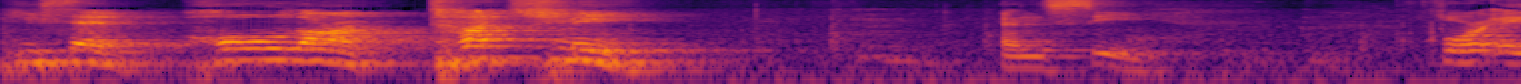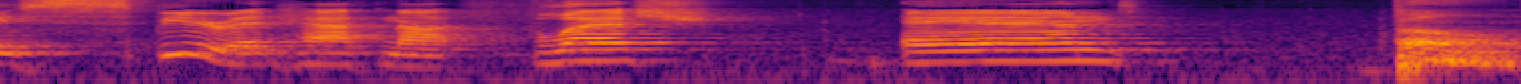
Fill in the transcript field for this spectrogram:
He said, hold on, touch me and see. For a spirit hath not flesh and bones.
